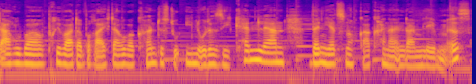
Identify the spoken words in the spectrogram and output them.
darüber, privater Bereich, darüber könntest du ihn oder sie kennenlernen, wenn jetzt noch gar keiner in deinem Leben ist.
